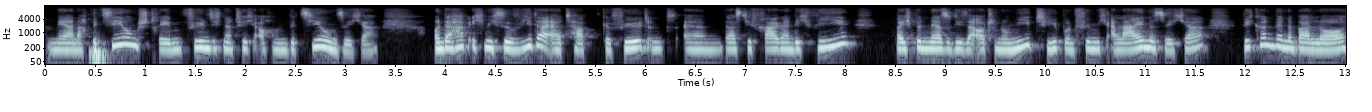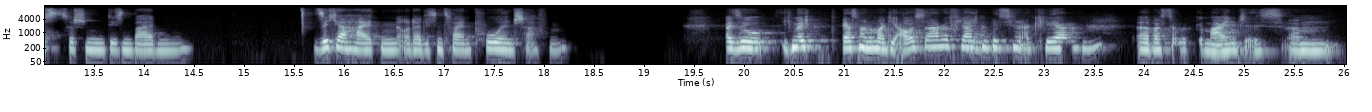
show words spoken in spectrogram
mehr nach Beziehung streben, fühlen sich natürlich auch in Beziehung sicher. Und da habe ich mich so wieder ertappt gefühlt. Und ähm, da ist die Frage an dich, wie, weil ich bin mehr so dieser Autonomie-Typ und fühle mich alleine sicher, wie können wir eine Balance zwischen diesen beiden Sicherheiten oder diesen zwei Polen schaffen? Also ich möchte erstmal nochmal die Aussage vielleicht ja. ein bisschen erklären, mhm. äh, was damit gemeint ist. Ähm,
